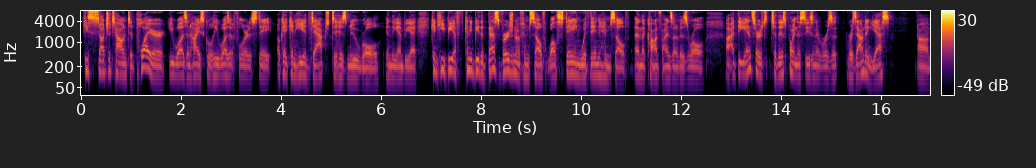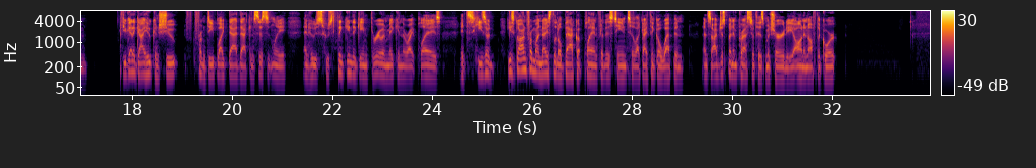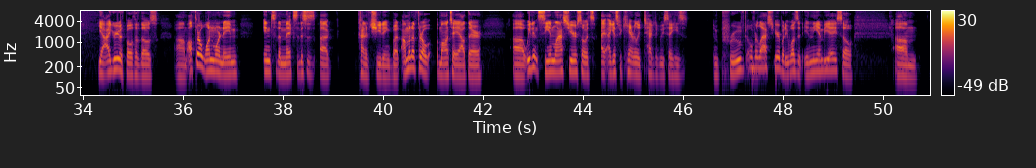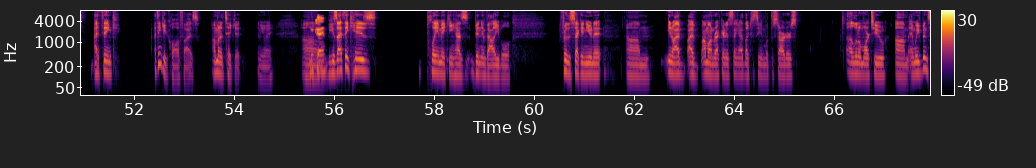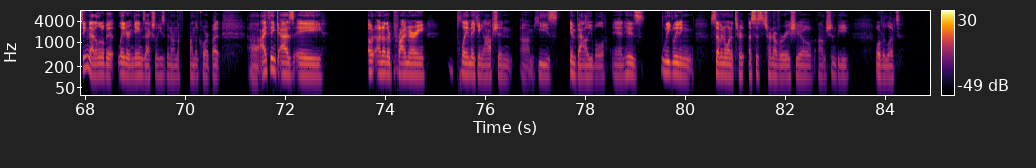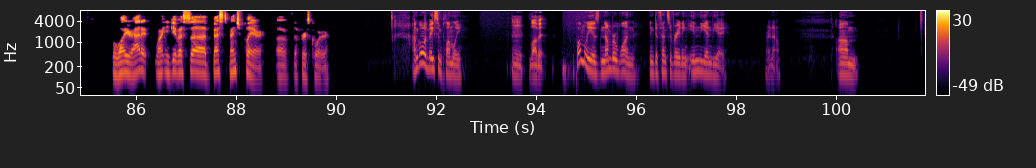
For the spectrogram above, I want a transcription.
he's such a talented player. He was in high school. He was at Florida State. Okay, can he adapt to his new role in the NBA? Can he be a can he be the best version of himself while staying within himself and the confines of his role? Uh, the answer to this point in the season is res- resounding yes. Um, if you get a guy who can shoot from deep like that, that consistently, and who's who's thinking the game through and making the right plays, it's he's a he's gone from a nice little backup plan for this team to like I think a weapon and so I've just been impressed with his maturity on and off the court. Yeah, I agree with both of those. Um, I'll throw one more name into the mix. This is uh, kind of cheating, but I'm going to throw Monte out there. Uh, we didn't see him last year, so it's I, I, guess we can't really technically say he's improved over last year, but he wasn't in the NBA, so um, I think I think he qualifies. I'm going to take it anyway. Um, okay, because I think his playmaking has been invaluable for the second unit. Um, you know, I've, I've I'm on record as saying I'd like to see him with the starters a little more too. Um, and we've been seeing that a little bit later in games. Actually, he's been on the on the court, but uh, I think as a, another primary playmaking option, um, he's invaluable, and his league leading seven to one assist turnover ratio um, shouldn't be overlooked. Well, while you're at it, why don't you give us uh, best bench player of the first quarter? I'm going with Mason Plumlee. Mm, love it. Plumlee is number one in defensive rating in the NBA right now. Um,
